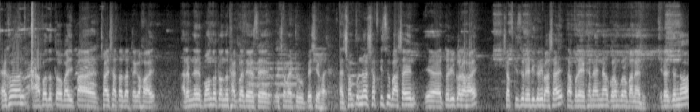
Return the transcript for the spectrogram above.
এখন আপাতত ভাই পা- ছয় সাত হাজার টাকা হয়। আর এমনি বন্ধ টন্ধ থাকলে দেখেছে ওই সময় একটু বেশি হয়। হ্যাঁ, সম্পূর্ণ সব কিছু বাসায় তৈরি করা হয়। সব কিছু রেডি করি বাসায় তারপরে এখানে না গরম গরম বানায় দিই। এটার জন্য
